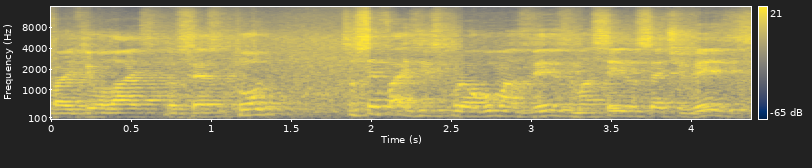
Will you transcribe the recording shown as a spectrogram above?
vai violar esse processo todo. Se você faz isso por algumas vezes, umas seis ou sete vezes,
